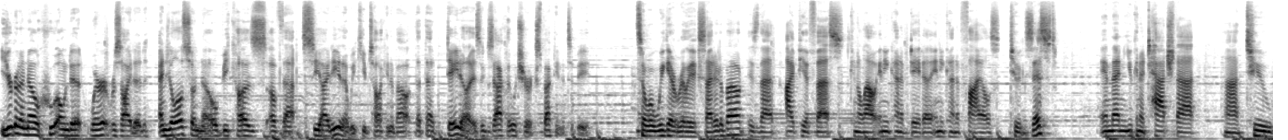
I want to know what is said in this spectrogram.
you're gonna know who owned it, where it resided, and you'll also know because of that CID that we keep talking about, that that data is exactly what you're expecting it to be. So what we get really excited about is that IPFS can allow any kind of data, any kind of files to exist, and then you can attach that uh, to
